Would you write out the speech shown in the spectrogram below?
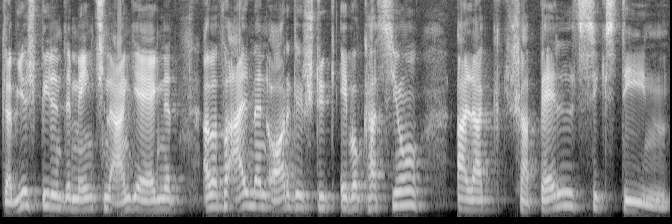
klavierspielende Menschen angeeignet, aber vor allem ein Orgelstück Evocation à la Chapelle Sixtine.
